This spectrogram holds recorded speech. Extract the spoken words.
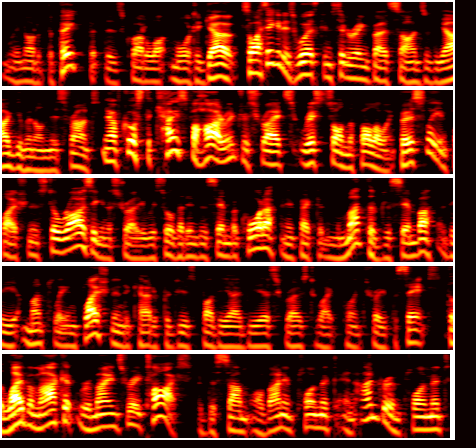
we're not at the peak, but there's quite a lot more to go. So I think it is worth considering both sides of the argument on this front. Now, of course, the case for higher interest rates rests on the following. Firstly, inflation is still rising in Australia. We saw that in December quarter, and in fact, in the month of December, the monthly inflation indicator produced by the ABS rose to 8.3%. The labour market remains very tight, with the sum of unemployment and underemployment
